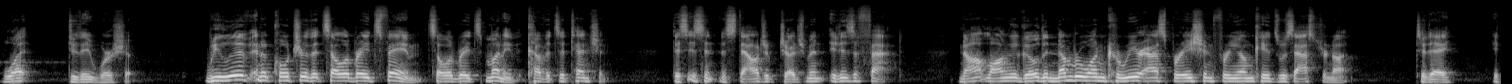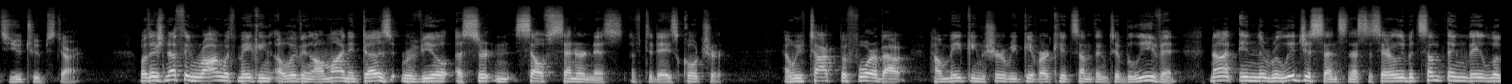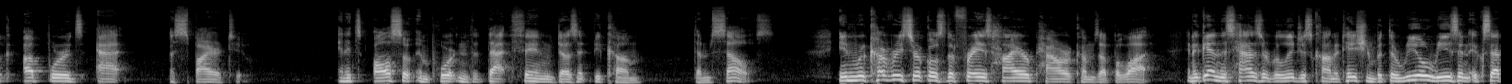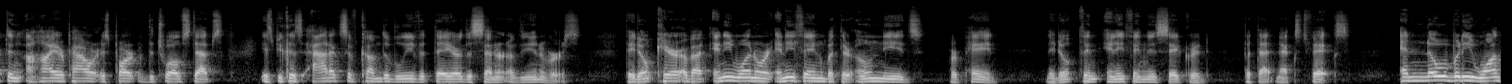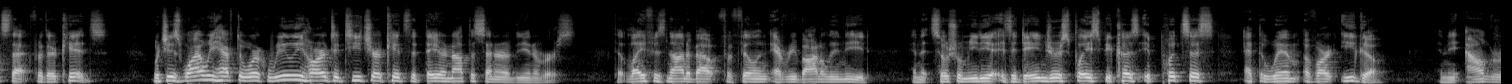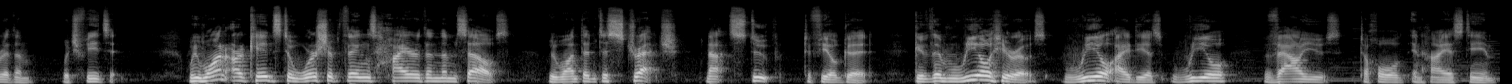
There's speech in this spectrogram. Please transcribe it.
What do they worship? We live in a culture that celebrates fame, celebrates money, that covets attention. This isn't nostalgic judgment, it is a fact. Not long ago, the number one career aspiration for young kids was astronaut. Today, it's YouTube star. While there's nothing wrong with making a living online, it does reveal a certain self centeredness of today's culture. And we've talked before about how making sure we give our kids something to believe in, not in the religious sense necessarily, but something they look upwards at, aspire to. And it's also important that that thing doesn't become themselves. In recovery circles, the phrase higher power comes up a lot. And again, this has a religious connotation, but the real reason accepting a higher power is part of the 12 steps is because addicts have come to believe that they are the center of the universe. They don't care about anyone or anything but their own needs or pain. They don't think anything is sacred but that next fix. And nobody wants that for their kids, which is why we have to work really hard to teach our kids that they are not the center of the universe, that life is not about fulfilling every bodily need, and that social media is a dangerous place because it puts us at the whim of our ego and the algorithm which feeds it. We want our kids to worship things higher than themselves we want them to stretch, not stoop to feel good. Give them real heroes, real ideas, real values to hold in high esteem.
